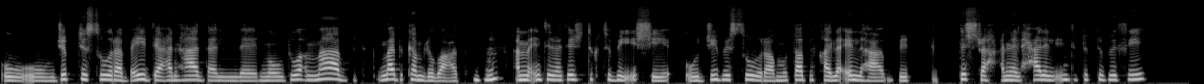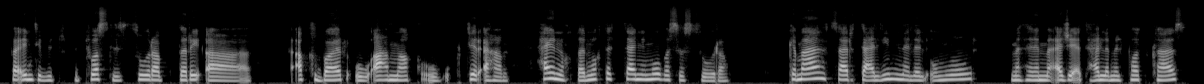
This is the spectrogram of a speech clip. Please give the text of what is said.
وجبتي صورة بعيدة عن هذا الموضوع ما بت... ما بيكملوا بعض. أما أنت لما تيجي تكتبي إشي وتجيبي صورة مطابقة لإلها بتشرح عن الحال اللي أنت بتكتبي فيه فأنت بتوصلي الصورة بطريقة أكبر وأعمق وكتير أهم. هاي النقطة النقطة الثانية مو بس الصورة. كمان صار تعليمنا للأمور مثلا لما أجي أتعلم البودكاست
